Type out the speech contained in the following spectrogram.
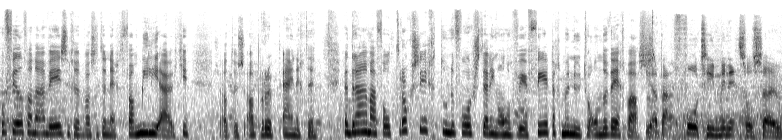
Voor veel van de aanwezigen was het een echt familieuitje, dat dus abrupt eindigde. Het drama voltrok zich toen de voorstelling ongeveer 40 minuten onderweg was. About 40 minutes or so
